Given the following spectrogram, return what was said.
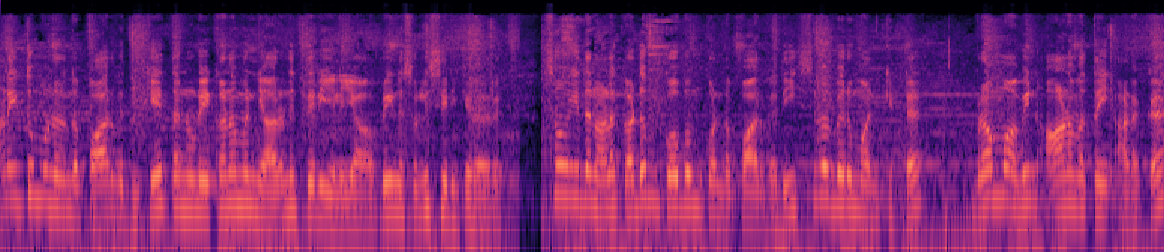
அனைத்தும் உணர்ந்த பார்வதிக்கே தன்னுடைய கணவன் யாருன்னு தெரியலையா அப்படின்னு சொல்லி சிரிக்கிறாரு. ஸோ இதனால் கடும் கோபம் கொண்ட பார்வதி சிவபெருமான் கிட்ட பிரம்மாவின் ஆணவத்தை அடக்க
